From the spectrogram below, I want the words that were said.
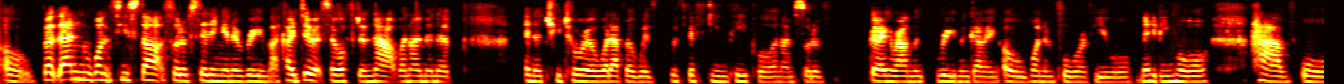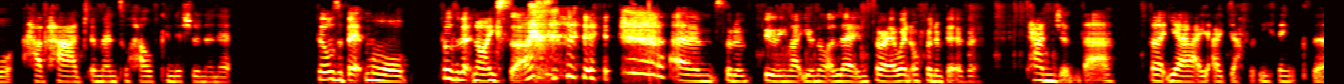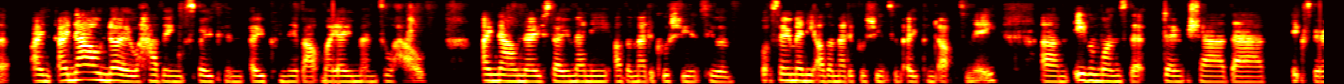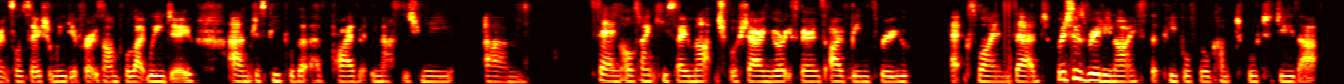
oh. But then once you start sort of sitting in a room, like I do it so often now when I'm in a in a tutorial, whatever, with with 15 people, and I'm sort of going around the room and going, oh, one in four of you, or maybe more, have or have had a mental health condition, and it feels a bit more feels a bit nicer. um, sort of feeling like you're not alone. Sorry, I went off on a bit of a tangent there, but yeah, I, I definitely think that I I now know, having spoken openly about my own mental health, I now know so many other medical students who have got so many other medical students have opened up to me, um, even ones that don't share their experience on social media, for example, like we do, um, just people that have privately messaged me um, saying, Oh, thank you so much for sharing your experience. I've been through X, Y, and Z, which is really nice that people feel comfortable to do that.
